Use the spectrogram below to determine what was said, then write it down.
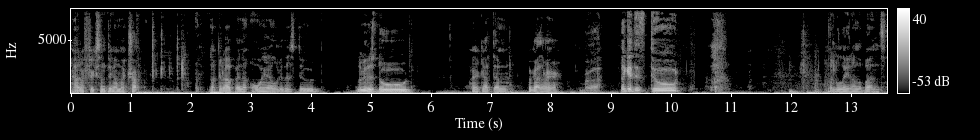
how to fix something on my truck. Look it up and oh yeah, look at this dude. Look at this dude. I got them. We got their hair. Bruh. Look at this dude. A little late on the buttons.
